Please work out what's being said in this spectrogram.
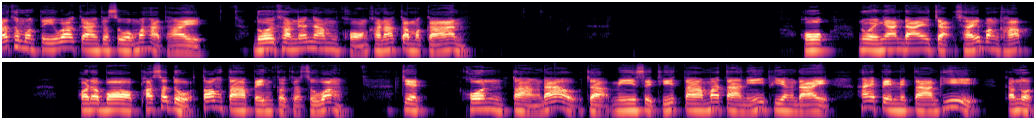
รัฐมนตรีว่าการกระทรวงมหาดไทย โดยคำแนะนำของคณะกรรมการ 6. หน่วยงานใดจะใช้บังคับพรบพัสดุต้องตาเป็นกฎกระทรวง 7. คนต่างด้าวจะมีสิทธิตามมาตรานี้เพียงใด ให้เป็นไปตามที่กำหนด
